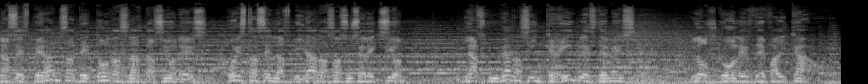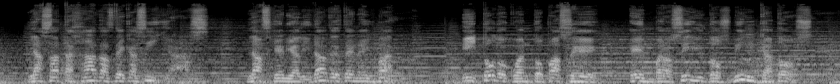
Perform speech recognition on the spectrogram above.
Las esperanzas de todas las naciones puestas en las miradas a su selección. Las jugadas increíbles de Messi. Los goles de Falcao. Las atajadas de Casillas. Las genialidades de Neymar. Y todo cuanto pase en Brasil 2014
